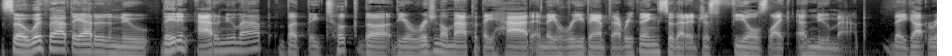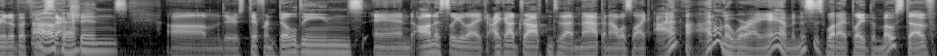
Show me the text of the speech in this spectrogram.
so with that they added a new they didn't add a new map but they took the the original map that they had and they revamped everything so that it just feels like a new map. They got rid of a few Oh, okay. sections. Um, there's different buildings, and honestly, like I got dropped into that map, and I was like, I'm not, I don't know where I am, and this is what I played the most of.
